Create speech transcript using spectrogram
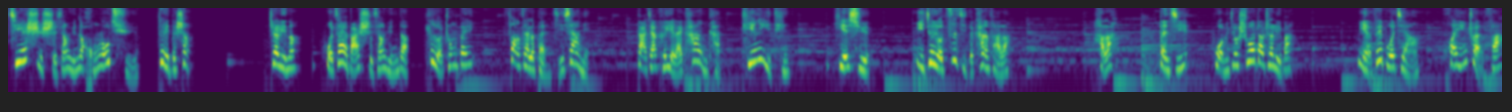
揭示史湘云的《红楼曲》对得上。这里呢，我再把史湘云的《乐中悲》。放在了本集下面，大家可以来看看、听一听，也许你就有自己的看法了。好了，本集我们就说到这里吧。免费播讲，欢迎转发，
